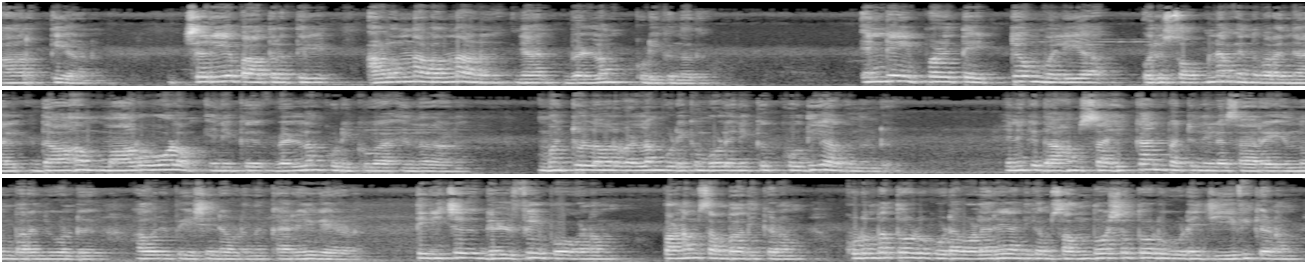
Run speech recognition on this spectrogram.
ആർത്തിയാണ്. ചെറിയ പാത്രത്തിൽ അളന്നളന്നാണ് ഞാൻ വെള്ളം കുടിക്കുന്നത്. എന്റെ ഇപ്പോഴത്തെ ഏറ്റവും വലിയ ഒരു സ്വപ്നം എന്ന് പറഞ്ഞാൽ ദാഹം മാറുവോളം എനിക്ക് വെള്ളം കുടിക്കുക എന്നതാണ്. മറ്റുള്ളവർ വെള്ളം കുടിക്കുമ്പോൾ എനിക്ക് കൊതിയാകുന്നുണ്ട്. എനിക്ക് ദാഹം സഹിക്കാൻ പറ്റുന്നില്ല സാറേ എന്നും പറഞ്ഞുകൊണ്ട് ആ ഒരു പേഷ്യന്റ് അവിടെ നിന്ന് കരയുകയാണ്. തിരിച്ച് ഗൾഫിൽ പോകണം പണം സമ്പാദിക്കണം കുടുംബത്തോടു കൂടെ വളരെയധികം സന്തോഷത്തോടു കൂടെ ജീവിക്കണം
